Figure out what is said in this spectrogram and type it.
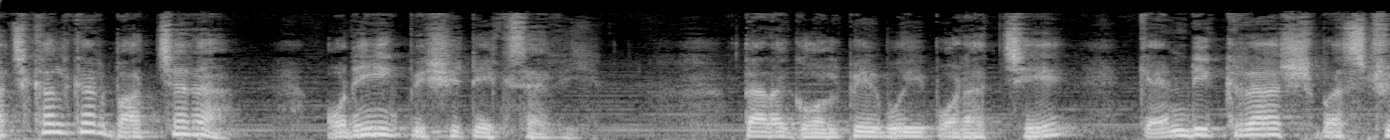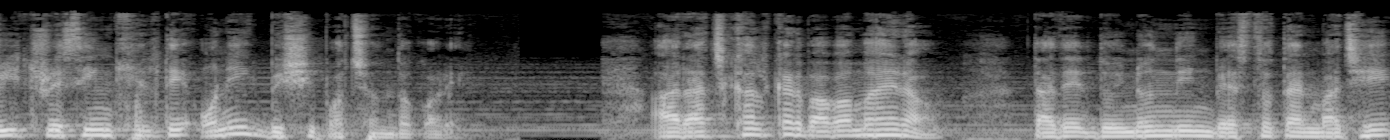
আজকালকার বাচ্চারা অনেক বেশি টেক স্যাভি তারা গল্পের বই পড়াচ্ছে ক্যান্ডি ক্রাশ বা স্ট্রিট রেসিং খেলতে অনেক বেশি পছন্দ করে। আর আজকালকার বাবা মায়েরাও তাদের দৈনন্দিন ব্যস্ততার মাঝে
